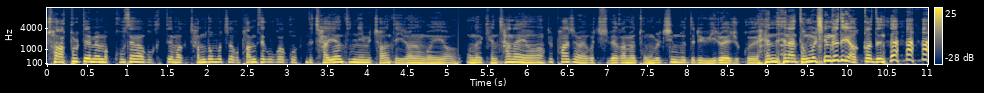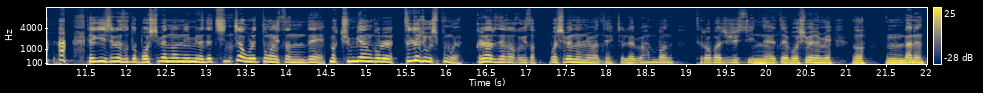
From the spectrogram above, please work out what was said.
저 악플 때문에 막 고생하고 그때 막 잠도 못 자고 밤새고 가고. 근데 자이언트님이 저한테 이러는 거예요 오늘 괜찮아요. 슬퍼하지 말고 집에 가면 동물 친구들이 위로해 줄 거예요. 근데 난 동물 친구들이 없거든. 대기실에서도 머시베노님이랑 내가 진짜 오랫동안 있었는데 막 준비한 거를 들려주고 싶은 거야 그래가지고 내가 거기서 머시베노님한테 제 랩을 한번 들어봐 주실 수 있나요? 했더니 머시베노님이 어 음, 나는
